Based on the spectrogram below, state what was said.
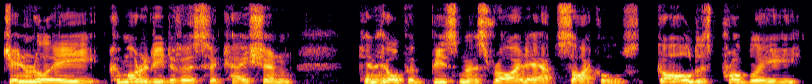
generally commodity diversification can help a business ride out cycles. Gold is probably,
